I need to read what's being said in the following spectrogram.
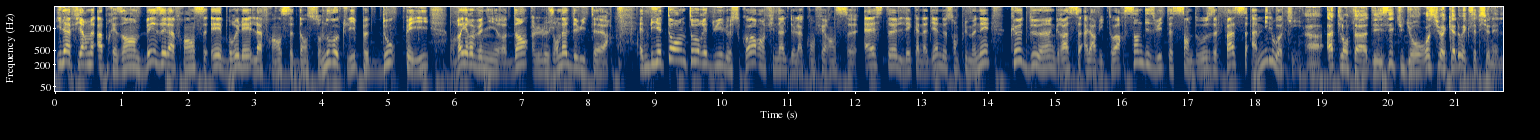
Il affirme à présent baiser la France et brûler la France dans son nouveau clip Doux Pays. On va y revenir dans le journal de 8 heures. NBA Toronto réduit le score en finale de la conférence Est. Les Canadiennes ne sont plus menées que 2-1 grâce à leur victoire 118-112 face à Milwaukee. À Atlanta, des étudiants ont reçu un cadeau exceptionnel.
